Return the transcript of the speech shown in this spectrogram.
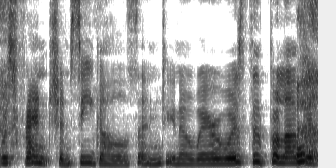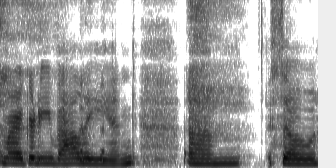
was French and seagulls and you know where was the beloved Margaree Valley? And um, so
